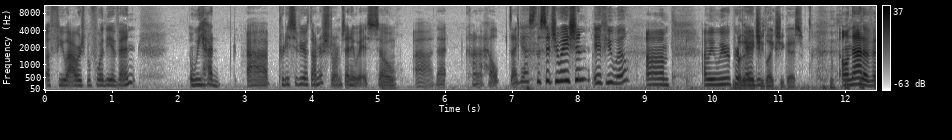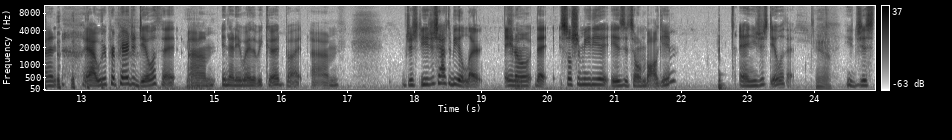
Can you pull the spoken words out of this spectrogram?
a few hours before the event we had uh, pretty severe thunderstorms anyways. So uh, that kind of helped i guess the situation if you will um, i mean we were Mother prepared Nature to, likes you guys. on that event yeah we were prepared to deal with it um, in any way that we could but um, just you just have to be alert you Sure. know that social media is its own ball game and you just deal with it Yeah. you just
